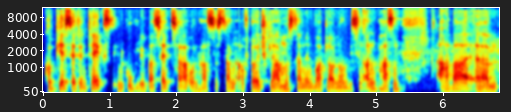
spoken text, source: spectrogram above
Kopierst dir den Text in Google-Übersetzer und hast es dann auf Deutsch. Klar, musst dann den Wortlaut noch ein bisschen anpassen. Aber ähm,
